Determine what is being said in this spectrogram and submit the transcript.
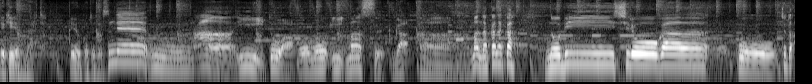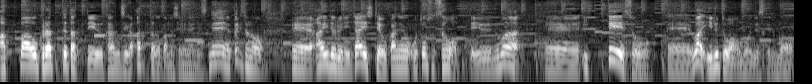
できるようになると。いうことですね。うん、まあ、いいとは思いますが、あまあ、なかなか伸びしろが、こう、ちょっとアッパーを食らってたっていう感じがあったのかもしれないですね。やっぱりその、えー、アイドルに対してお金を落とす層っていうのは、えー、一定層、えー、はいるとは思うんですけども、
